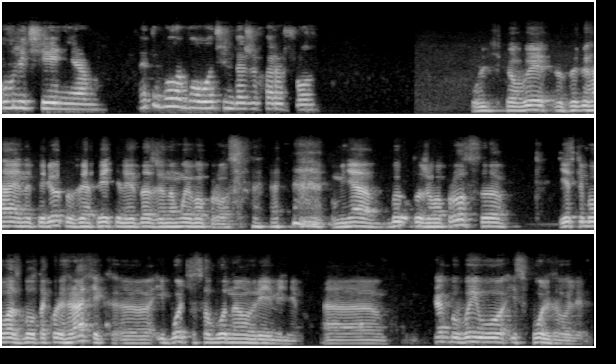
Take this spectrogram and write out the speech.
увлечениям. Это было бы очень даже хорошо. Олечка, вы, забегая наперед, уже ответили даже на мой вопрос. У меня был тоже вопрос если бы у вас был такой график э, и больше свободного времени, э, как бы вы его использовали?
